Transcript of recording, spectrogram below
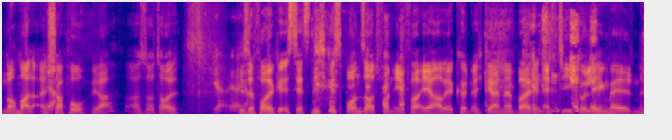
Nochmal ein Ja. Chapeau, ja? Also toll. Ja, ja, Diese Folge ist jetzt nicht gesponsert von Eva R., aber ihr könnt euch gerne bei den FDI-Kollegen melden.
